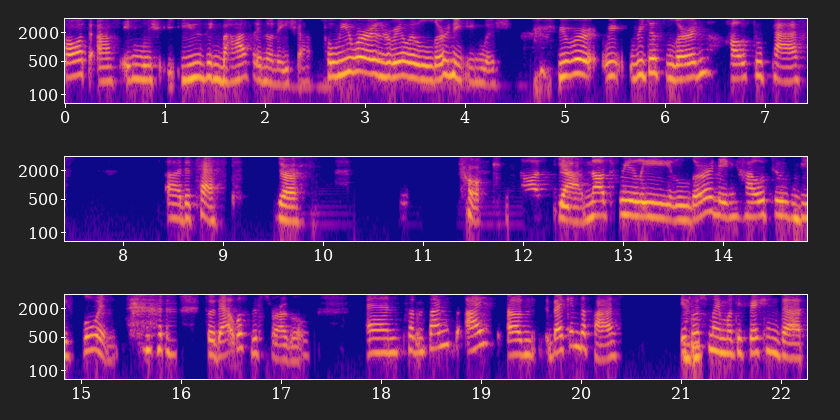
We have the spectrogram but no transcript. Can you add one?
taught us English using Bahasa Indonesia. So we weren't really learning English. We were we, we just learned how to pass uh, the test. Yes. Okay. Not, yeah, not really learning how to be fluent. so that was the struggle. And sometimes I, um, back in the past, it mm-hmm. was my motivation that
